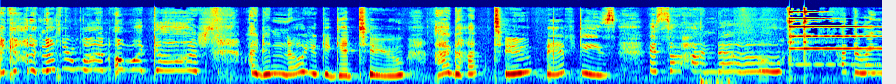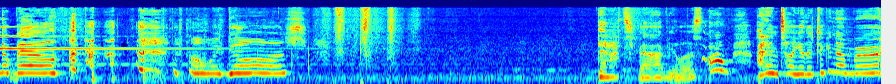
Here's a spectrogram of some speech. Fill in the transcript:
I got another one. Oh my gosh. I didn't know you could get two. I got two 50s. It's a hundo. Had to ring the bell. oh my gosh. That's fabulous. Oh, I didn't tell you the ticket number.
